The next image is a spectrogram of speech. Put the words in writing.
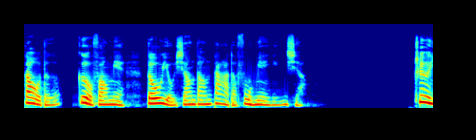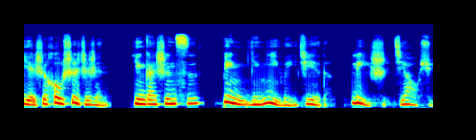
道德各方面都有相当大的负面影响。这也是后世之人应该深思并引以为戒的历史教训。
